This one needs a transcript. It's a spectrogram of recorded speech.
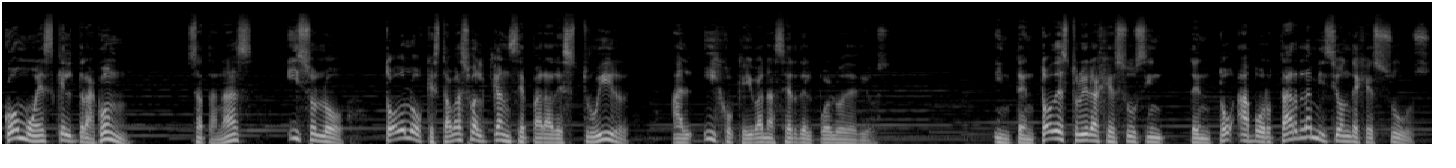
cómo es que el dragón, Satanás, hizo lo, todo lo que estaba a su alcance para destruir al hijo que iba a nacer del pueblo de Dios. Intentó destruir a Jesús, intentó abortar la misión de Jesús.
